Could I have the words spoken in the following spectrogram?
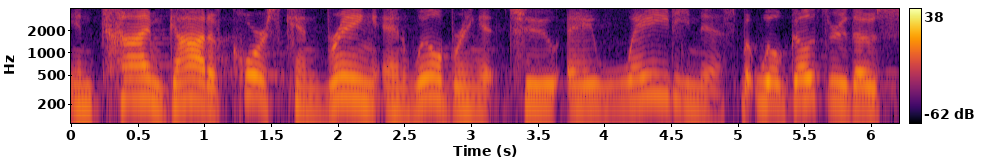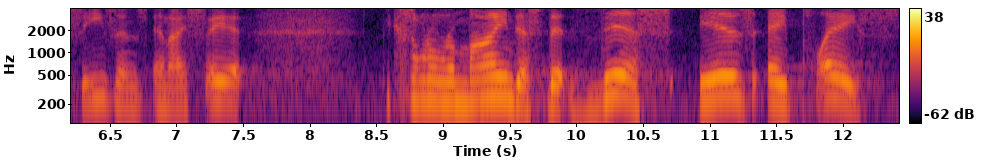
in time, God, of course, can bring and will bring it to a weightiness. But we'll go through those seasons, and I say it because I want to remind us that this is a place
